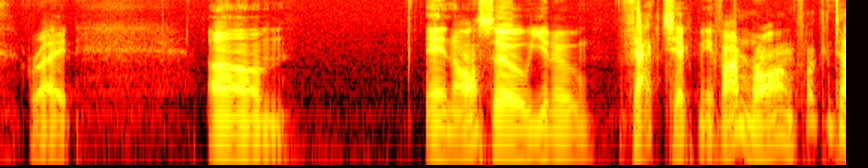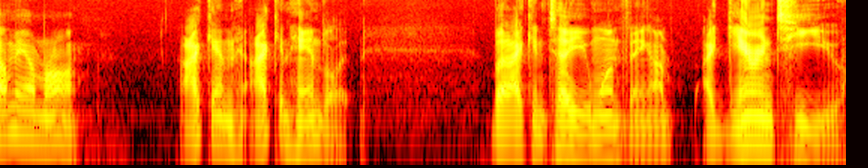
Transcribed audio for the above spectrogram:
right. Um, and also, you know, fact check me if I'm wrong. Fucking tell me I'm wrong. I can I can handle it. But I can tell you one thing. I'm I guarantee you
